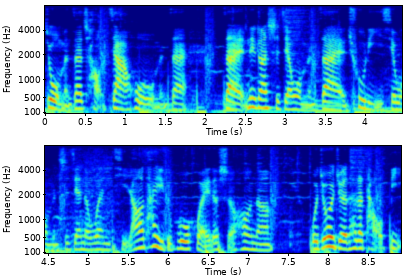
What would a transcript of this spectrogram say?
就我们在吵架，或我们在在那段时间我们在处理一些我们之间的问题，然后他已读不回的时候呢，我就会觉得他在逃避，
